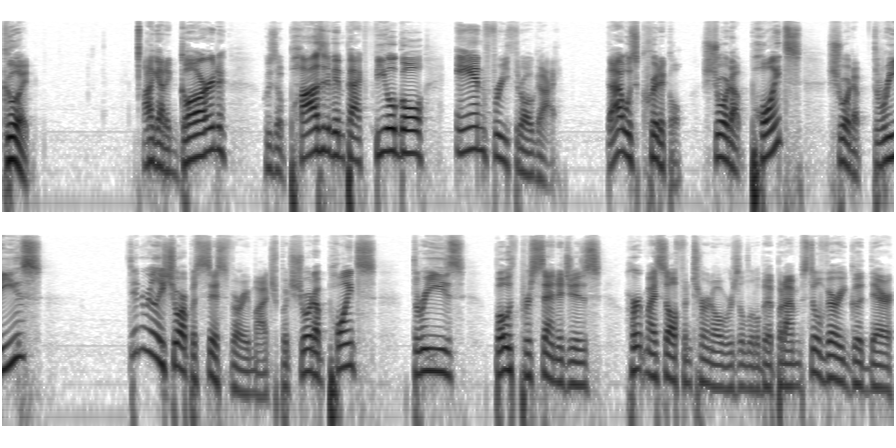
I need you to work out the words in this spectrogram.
good. I got a guard who's a positive impact field goal and free throw guy. That was critical. Short up points, short up threes. Didn't really short up assists very much, but short up points, threes, both percentages. Hurt myself in turnovers a little bit, but I'm still very good there.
